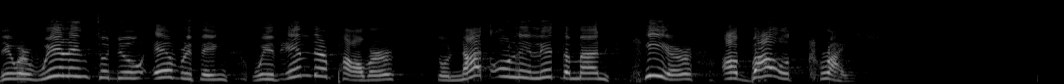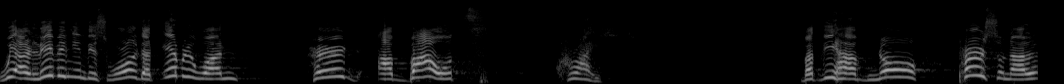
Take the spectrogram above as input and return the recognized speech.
They were willing to do everything within their power to not only let the man hear about Christ. We are living in this world that everyone heard about Christ. But they have no personal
